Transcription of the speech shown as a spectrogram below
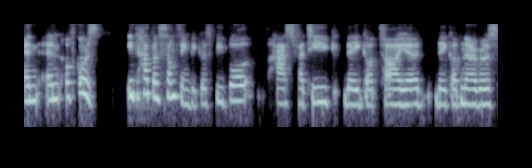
and and of course, it happened something because people has fatigue they got tired they got nervous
